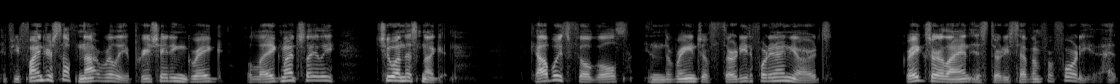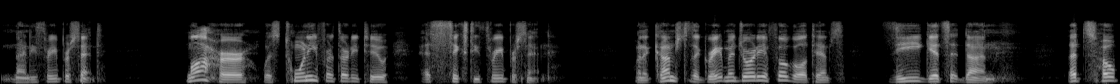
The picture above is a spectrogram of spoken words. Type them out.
if you find yourself not really appreciating Greg the leg much lately, chew on this nugget. The Cowboys' field goals in the range of 30 to 49 yards Greg Zuerlein is 37 for 40 at 93%. Maher was 20 for 32 at 63%. When it comes to the great majority of field goal attempts, Z gets it done. Let's hope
